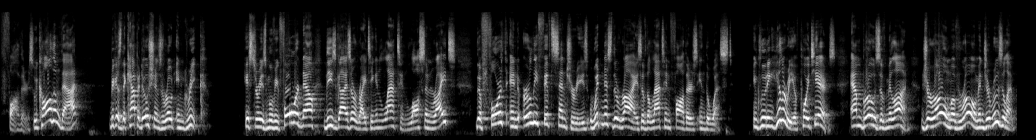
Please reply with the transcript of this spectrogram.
fathers. We call them that because the Cappadocians wrote in Greek. History is moving forward now. These guys are writing in Latin. Lawson writes, the fourth and early fifth centuries witnessed the rise of the Latin fathers in the West, including Hilary of Poitiers, Ambrose of Milan, Jerome of Rome and Jerusalem,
